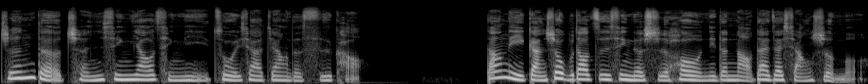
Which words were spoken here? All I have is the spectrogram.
真的诚心邀请你做一下这样的思考。当你感受不到自信的时候，你的脑袋在想什么？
